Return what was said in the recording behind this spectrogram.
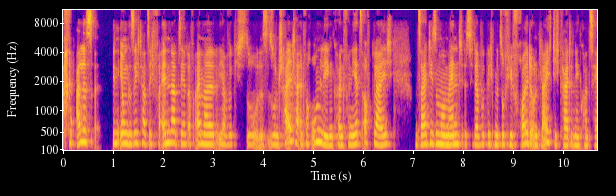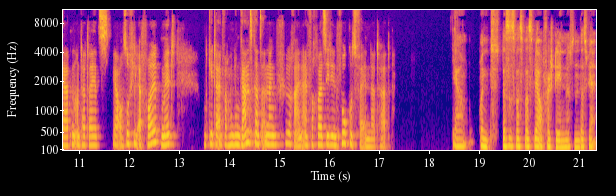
alles in ihrem Gesicht hat sich verändert. Sie hat auf einmal ja wirklich so, so einen Schalter einfach umlegen können von jetzt auf gleich. Und seit diesem Moment ist sie da wirklich mit so viel Freude und Leichtigkeit in den Konzerten und hat da jetzt ja auch so viel Erfolg mit und geht da einfach mit einem ganz, ganz anderen Gefühl rein, einfach weil sie den Fokus verändert hat. Ja, und das ist was, was wir auch verstehen müssen, dass wir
